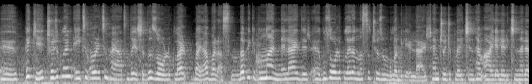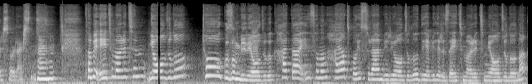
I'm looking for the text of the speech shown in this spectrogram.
Ee, peki çocukların eğitim öğretim hayatında yaşadığı zorluklar bayağı var aslında. Peki bunlar nelerdir? Ee, bu zorluklara nasıl çözüm bulabilirler? Hem çocuklar için hem aileler için neler söylersiniz? Tabii eğitim öğretim yolculuğu çok uzun bir yolculuk. Hatta insanın hayat boyu süren bir yolculuğu diyebiliriz eğitim öğretim yolculuğuna.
